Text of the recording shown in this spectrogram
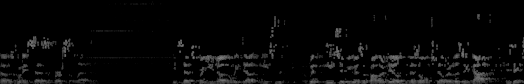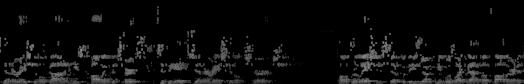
Notice what he says in verse 11. He says, For you know that we dealt each with, with each of you as a father deals with his own children. Listen, God is a generational God, and he's calling the church to be a generational church. Paul's relationship with these young people was like that of a father and a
